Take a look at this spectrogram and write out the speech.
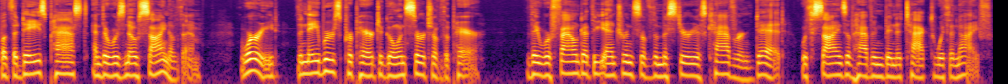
but the days passed and there was no sign of them. Worried, the neighbors prepared to go in search of the pair. They were found at the entrance of the mysterious cavern, dead, with signs of having been attacked with a knife.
